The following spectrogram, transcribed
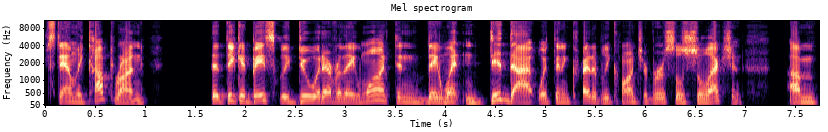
Stanley Cup run that they could basically do whatever they want, and they went and did that with an incredibly controversial selection. Um,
